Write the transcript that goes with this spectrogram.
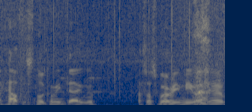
My health is still going down. That's what's worrying me right now.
